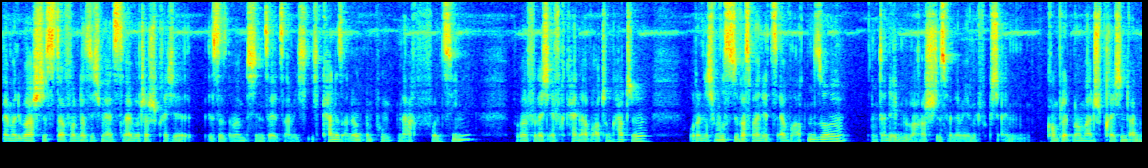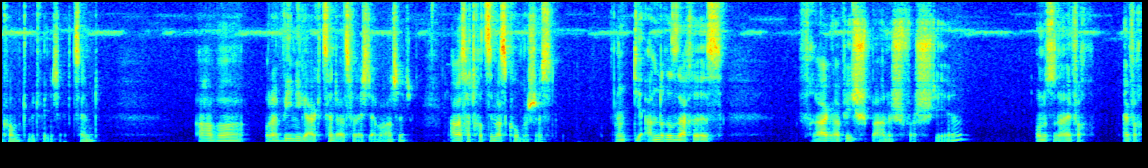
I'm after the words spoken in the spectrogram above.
wenn man überrascht ist davon, dass ich mehr als drei Wörter spreche, ist das immer ein bisschen seltsam. Ich, ich kann es an irgendeinem Punkt nachvollziehen, weil man vielleicht einfach keine Erwartung hatte oder nicht wusste, was man jetzt erwarten soll und dann eben überrascht ist, wenn er mir mit wirklich einem komplett normal sprechend ankommt, mit wenig Akzent. Aber, oder weniger Akzent als vielleicht erwartet. Aber es hat trotzdem was Komisches. Und die andere Sache ist, fragen, ob ich Spanisch verstehe. Und es sind einfach einfach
